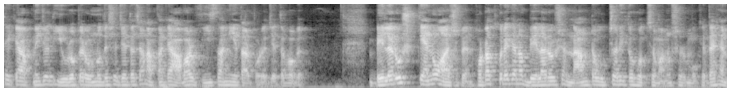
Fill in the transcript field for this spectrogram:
থেকে আপনি যদি ইউরোপের অন্য দেশে যেতে চান, আপনাকে আবার ভিসা নিয়ে তারপরে যেতে হবে। বেলারুশ কেন আসবেন? হঠাৎ করে কেন বেলারুশের নামটা উচ্চারিত হচ্ছে মানুষের মুখে? দেখেন,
